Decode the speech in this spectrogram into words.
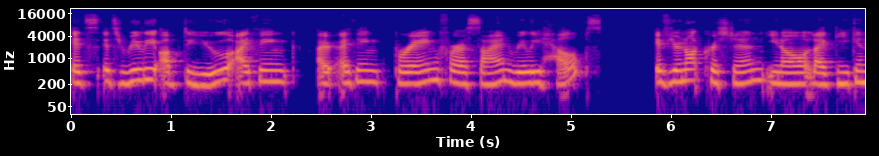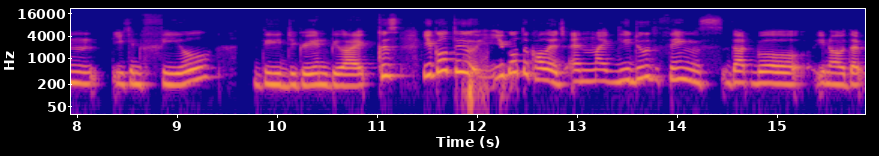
it's it's really up to you. I think I, I think praying for a sign really helps. If you're not Christian, you know, like you can you can feel the degree and be like because you go to you go to college and like you do the things that will you know that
